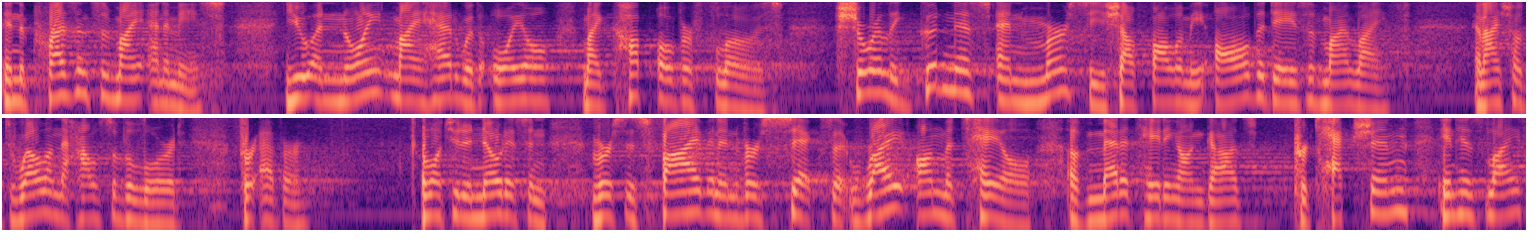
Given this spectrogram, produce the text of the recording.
in the presence of my enemies. You anoint my head with oil, my cup overflows. Surely goodness and mercy shall follow me all the days of my life, and I shall dwell in the house of the Lord forever. I want you to notice in verses 5 and in verse 6 that right on the tail of meditating on God's protection in his life,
